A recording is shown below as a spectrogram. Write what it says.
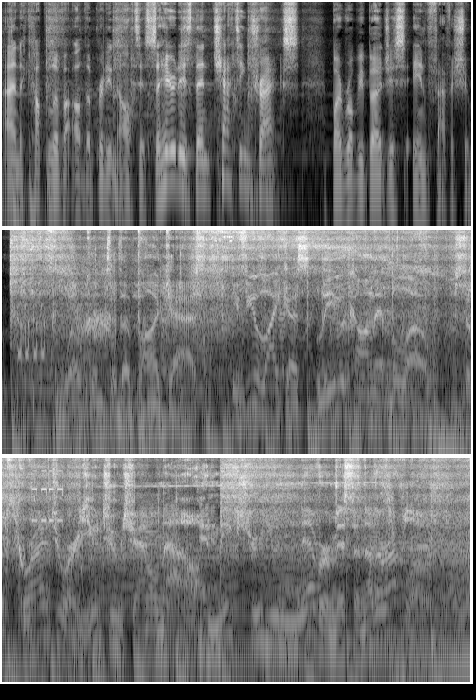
and a couple of other brilliant artists. So here it is then Chatting Tracks by Robbie Burgess in Faversham. Welcome to the podcast. If you like us, leave a comment below. Subscribe to our YouTube channel now and make sure you never miss another upload.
